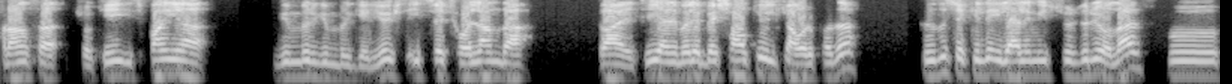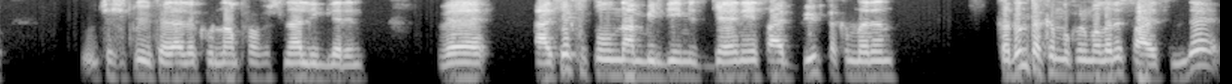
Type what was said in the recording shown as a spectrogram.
Fransa çok iyi. İspanya gümbür gümbür geliyor. İşte İsveç, Hollanda gayet iyi. Yani böyle 5-6 ülke Avrupa'da hızlı şekilde ilerlemeyi sürdürüyorlar. Bu çeşitli ülkelerle kurulan profesyonel liglerin ve erkek futbolundan bildiğimiz geleneğe sahip büyük takımların kadın takımı kurmaları sayesinde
